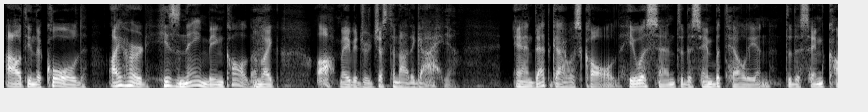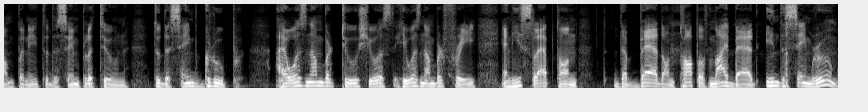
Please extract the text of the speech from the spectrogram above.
out in the cold, I heard his name being called. I'm like, oh, maybe there's just another guy. Yeah. And that guy was called. He was sent to the same battalion, to the same company, to the same platoon, to the same group. I was number two. She was. He was number three, and he slept on the bed on top of my bed in the same room.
